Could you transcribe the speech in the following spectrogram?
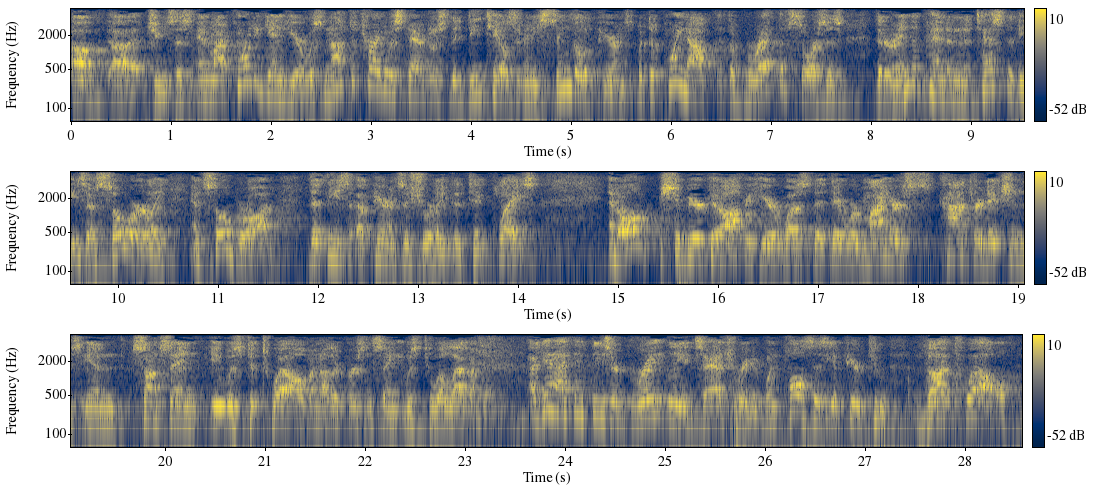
of uh, Jesus. And my point again here was not to try to establish the details of any single appearance, but to point out that the breadth of sources that are independent and attest to these are so early and so broad that these appearances surely did take place. And all Shabir could offer here was that there were minor contradictions in some saying it was to 12, another person saying it was to 11. Again, I think these are greatly exaggerated. When Paul says he appeared to the 12,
